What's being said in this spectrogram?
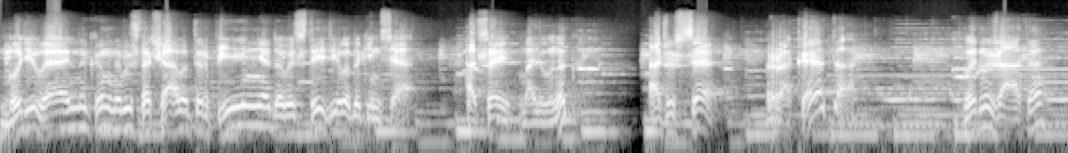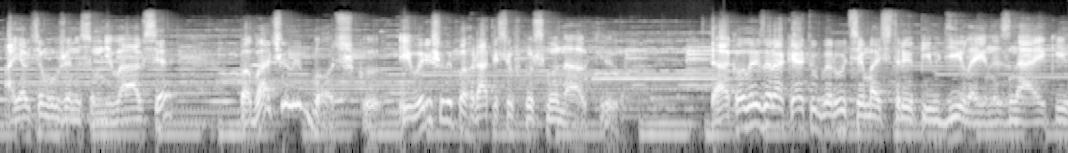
Будівельникам не вистачало терпіння довести діло до кінця. А цей малюнок? Адже ж це ракета? Ведмежата, а я в цьому вже не сумнівався, побачили бочку і вирішили погратися в космонавтів. Та коли за ракету беруться майстри півділа і незнайки,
